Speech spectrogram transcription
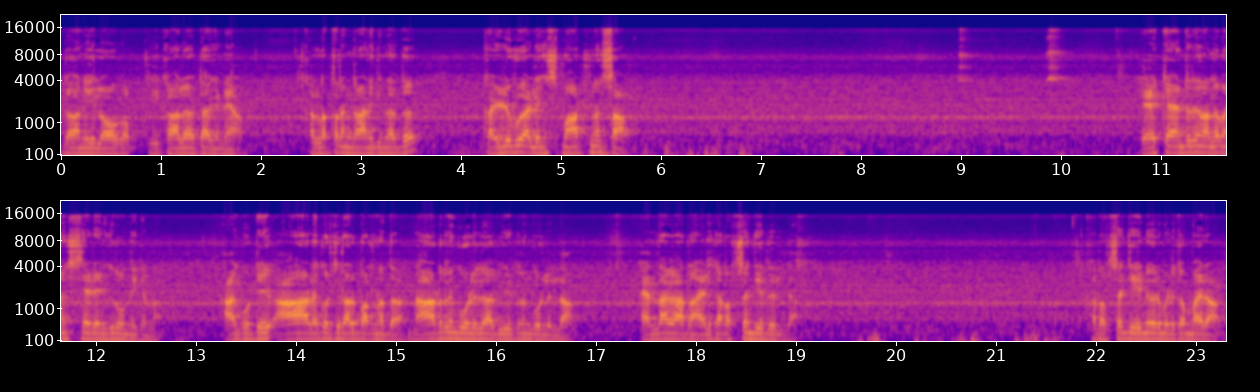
ഇതാണ് ഈ ലോകം. ഈ കാലഘട്ടം അങ്ങനെയാണ്. കള്ളത്തരം കാണിക്കുന്നത് കഴിവ് അല്ലെങ്കിൽ സ്മാർട്ട്നെസ്സാണ് എ കെ നല്ല മനുഷ്യനായിട്ട് എനിക്ക് തോന്നിക്കുന്നത്. ആ കുട്ടി ആ ആളെക്കുറിച്ച് ഒരാൾ പറഞ്ഞത് നാടിനും കൊള്ളില്ല വീടിനും കൊള്ളില്ല. എന്താ കാരണം? അയാൾ കറപ്ഷൻ ചെയ്തില്ല കറപ്ഷൻ ചെയ്യുന്നവർ മിടുക്കന്മാരാണ്.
